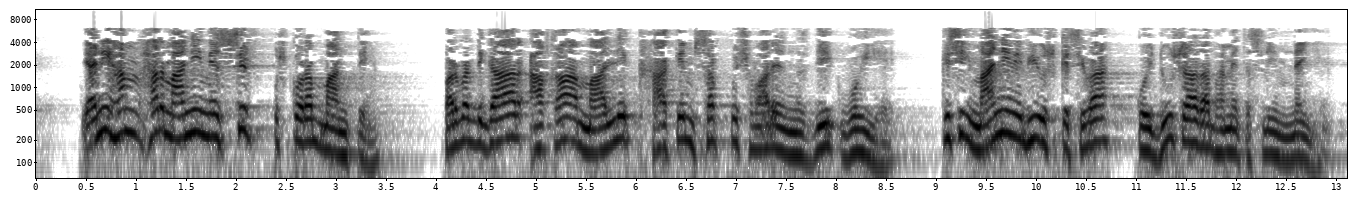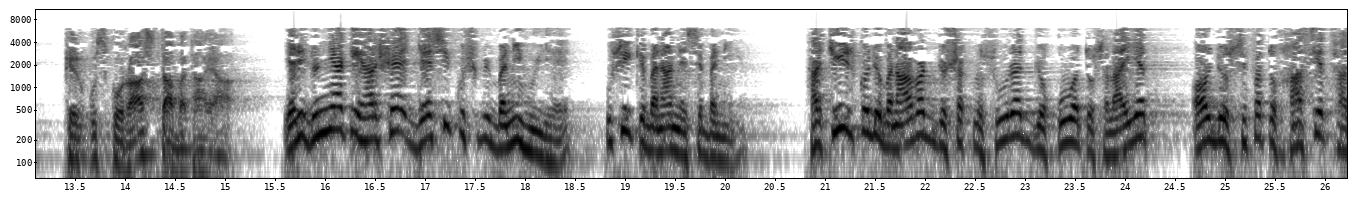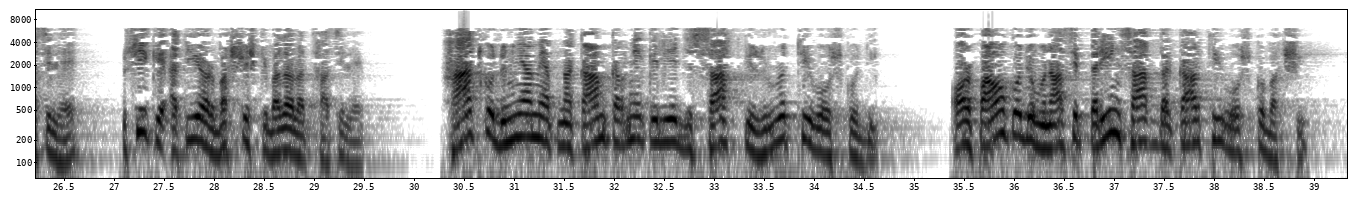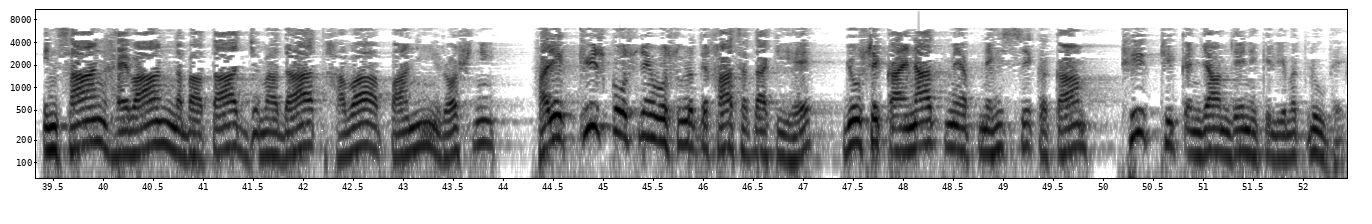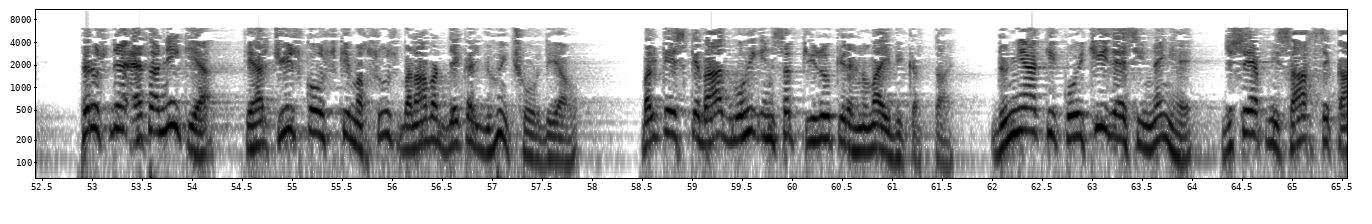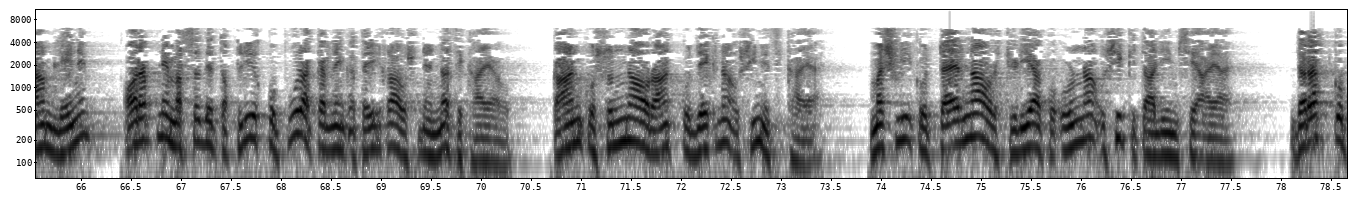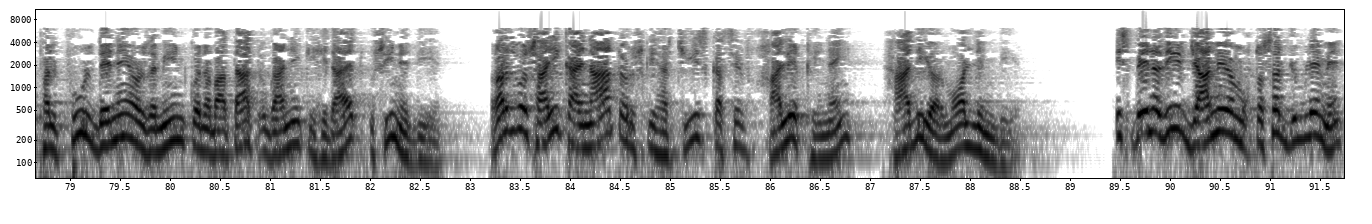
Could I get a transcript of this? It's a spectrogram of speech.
یعنی ہم ہر معنی میں صرف اس کو رب مانتے ہیں۔ پروردگار آقا مالک حاکم سب کچھ ہمارے نزدیک وہی ہے۔ کسی معنی میں بھی اس کے سوا کوئی دوسرا رب ہمیں تسلیم نہیں ہے۔ پھر اس کو راستہ بتایا۔ یعنی دنیا کی ہر شے جیسی کچھ بھی بنی ہوئی ہے اسی کے بنانے سے بنی ہے۔ ہر چیز کو جو بناوٹ، جو شکل و صورت، جو قوت و صلاحیت اور جو صفت و خاصیت حاصل ہے، اسی کے عطیہ اور بخشش کی بدولت حاصل ہے۔ ہاتھ کو دنیا میں اپنا کام کرنے کے لیے جس ساخت کی ضرورت تھی، وہ اس کو دی۔ اور پاؤں کو جو مناسب ترین ساخت درکار تھی، وہ اس کو بخشی۔ انسان، حیوان، نباتات، جمادات، ہوا، پانی، روشنی، ہر ایک چیز کو اس نے وہ صورت خاص عطا کی ہے۔ جو اسے کائنات میں اپنے حصے کا کام ٹھیک ٹھیک انجام دینے کے لیے مطلوب ہے۔ پھر اس نے ایسا نہیں کیا کہ ہر چیز کو اس کی مخصوص بناوٹ دے کر یوں ہی چھوڑ دیا ہو، بلکہ اس کے بعد وہی ان سب چیزوں کی رہنمائی بھی کرتا ہے۔ دنیا کی کوئی چیز ایسی نہیں ہے جسے اپنی ساخ سے کام لینے اور اپنے مقصد تخلیق کو پورا کرنے کا طریقہ اس نے نہ سکھایا ہو۔ کان کو سننا اور آنکھ کو دیکھنا اسی نے سکھایا ہے۔ مچھلی کو تیرنا اور چڑیا کو اڑنا اسی کی تعلیم سے آیا ہے۔ درخت کو پھل پھول دینے اور زمین کو نباتات اگانے کی ہدایت اسی نے دی ہے۔ غرض وہ ساری کائنات اور اس کی ہر چیز کا صرف خالق ہی نہیں، ہادی اور معلم بھی ہے۔ اس بے نظیر جامع و مختصر جملے میں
